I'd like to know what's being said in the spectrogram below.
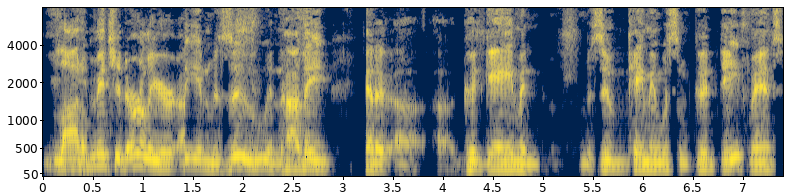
You, Lot you of- mentioned earlier uh, in Mizzou and how they had a, a, a good game, and Mizzou came in with some good defense.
